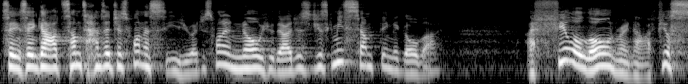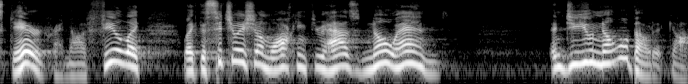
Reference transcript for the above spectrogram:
Saying, saying, God, sometimes I just want to see you. I just want to know you're there. I just, just give me something to go by. I feel alone right now. I feel scared right now. I feel like, like the situation I'm walking through has no end. And do you know about it, God?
